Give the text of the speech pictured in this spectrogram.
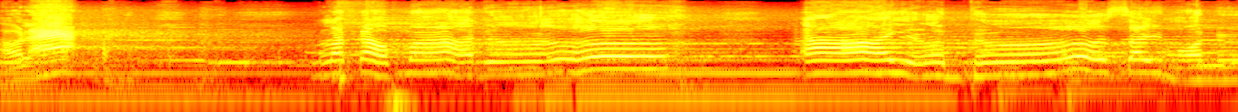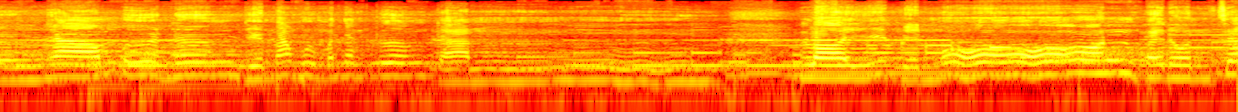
เอาละแล้วกลับมาเด้ออายเอินเธอใส่หมอหนึ่งยามมือหนึ่งยืนทั้งพื้นมันยังเกื้องกันลอยเป็นมอนไปโดนใจ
